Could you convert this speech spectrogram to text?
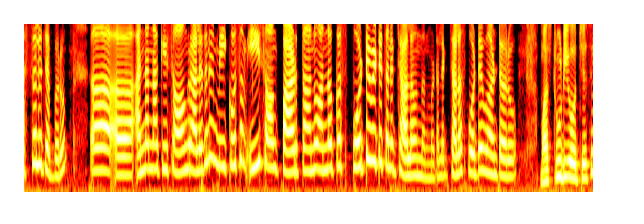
అస్సలు చెప్పరు. అన్న నాకు ఈ సాంగ్ రాలేదు నేను మీకోసం ఈ సాంగ్ పాడతాను అన్న ఒక స్పోర్టివిటీ తనకు చాలా ఉందన్నమాట. లైక్ చాలా స్పోర్టివ్గా ఉంటారు. మా స్టూడియో వచ్చేసి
